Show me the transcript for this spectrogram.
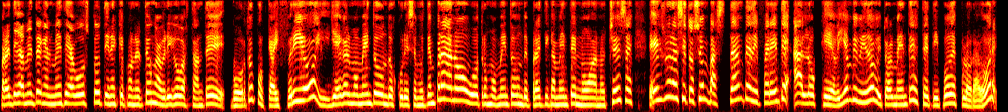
prácticamente en el mes de agosto tienes que ponerte un abrigo bastante gordo porque hay frío y llega el momento donde oscurece muy temprano u otros momentos donde prácticamente no anochece. Es una situación bastante diferente a lo que habían vivido habitualmente este tipo de exploradores.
